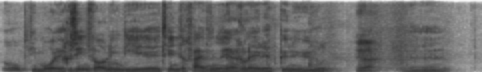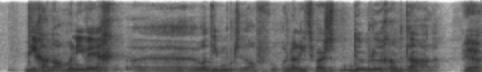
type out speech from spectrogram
op die mooie gezinswoning die je 20, 25 jaar geleden hebt kunnen huren. ja. Die gaan allemaal niet weg. Want die moeten dan vervolgens naar iets waar ze het dubbele gaan betalen. ja.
